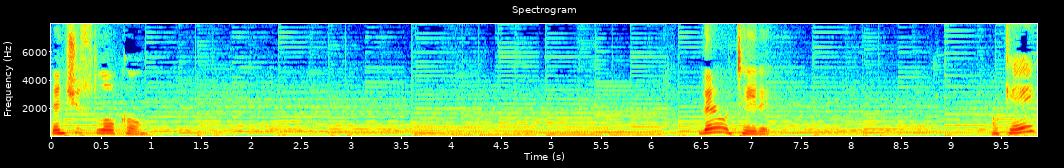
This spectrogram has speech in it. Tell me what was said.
Then choose local. Then rotate it. Okay?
